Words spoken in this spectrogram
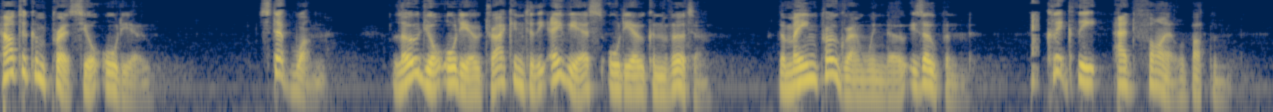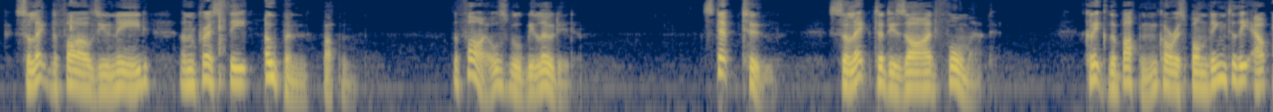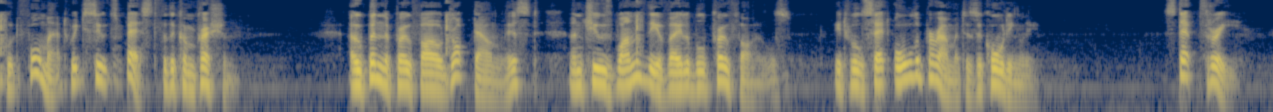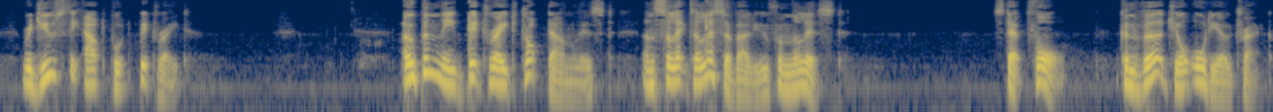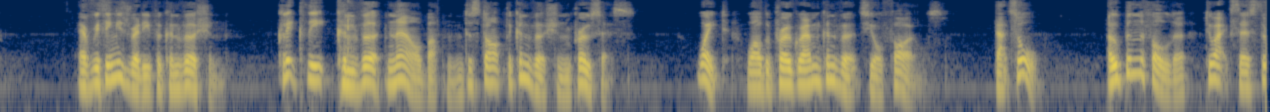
How to compress your audio. Step 1. Load your audio track into the AVS audio converter. The main program window is opened. Click the Add File button. Select the files you need and press the Open button. The files will be loaded. Step 2. Select a desired format. Click the button corresponding to the output format which suits best for the compression. Open the profile drop-down list and choose one of the available profiles. It will set all the parameters accordingly. Step 3. Reduce the output bitrate. Open the bitrate drop-down list and select a lesser value from the list. Step 4. Convert your audio track. Everything is ready for conversion. Click the Convert Now button to start the conversion process. Wait while the program converts your files. That's all. Open the folder to access the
